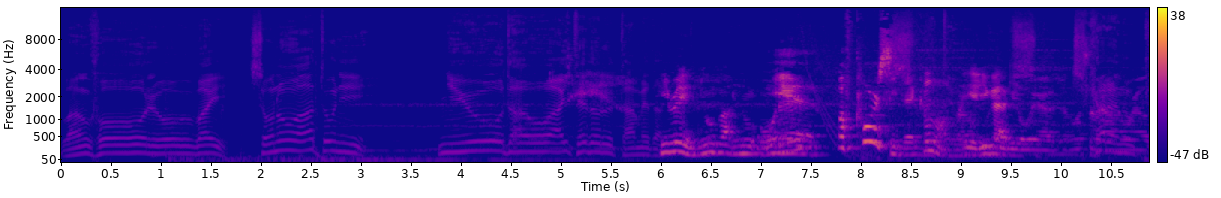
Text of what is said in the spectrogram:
ワン・フォー・オールを奪いその後に He really knew about New Order? Yeah. Of course he did. Come on, bro. Yeah, you gotta be aware of what's around the world.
